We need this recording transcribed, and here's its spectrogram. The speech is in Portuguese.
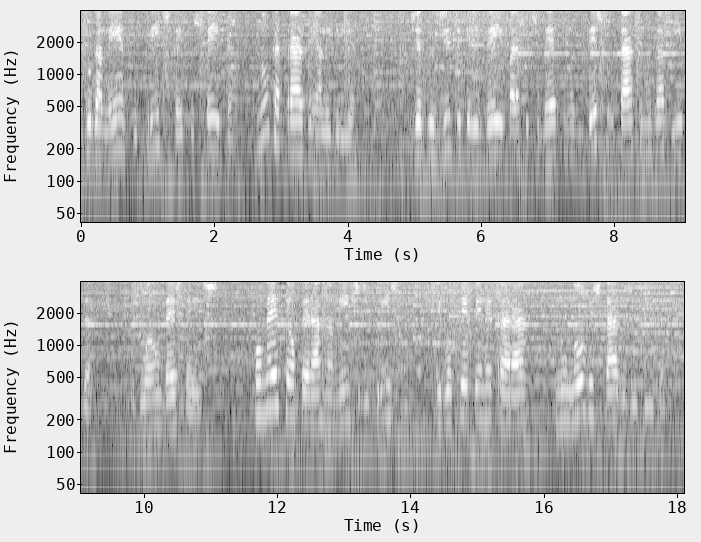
Julgamento, crítica e suspeita nunca trazem alegria. Jesus disse que ele veio para que tivéssemos e desfrutássemos a vida. João 10:10. 10. Comece a operar na mente de Cristo e você penetrará num novo estado de vida.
